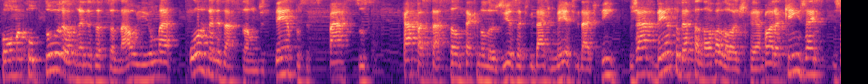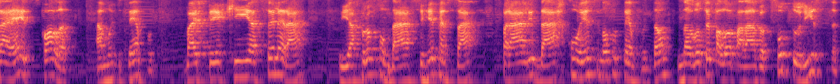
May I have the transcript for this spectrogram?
com uma cultura organizacional e uma organização de tempos, espaços, capacitação, tecnologias de atividade meia, atividade fim, já dentro dessa nova lógica. Agora, quem já, já é escola há muito tempo vai ter que acelerar e aprofundar, se repensar para lidar com esse novo tempo. Então, você falou a palavra futurista,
